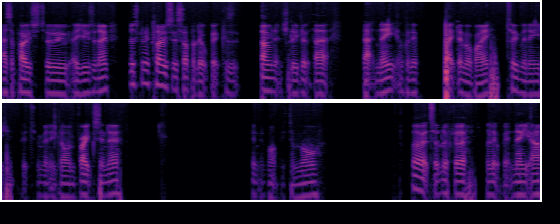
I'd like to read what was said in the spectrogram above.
as opposed to a username. I'm just going to close this up a little bit because it don't actually look that that neat. I'm going to take them away. Too many, bit too many line breaks in there. I think there might be some more. For it to look a, a little bit neater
